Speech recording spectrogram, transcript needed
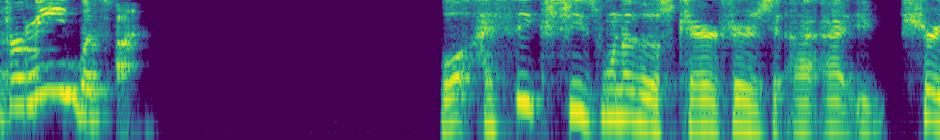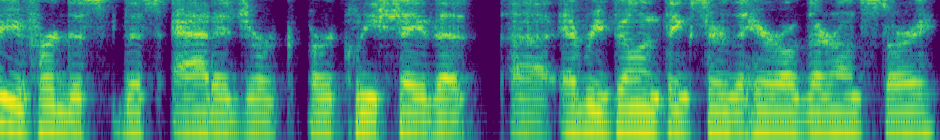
for me, was fun. Well, I think she's one of those characters. I, am sure you've heard this this adage or, or cliche that uh, every villain thinks they're the hero of their own story.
